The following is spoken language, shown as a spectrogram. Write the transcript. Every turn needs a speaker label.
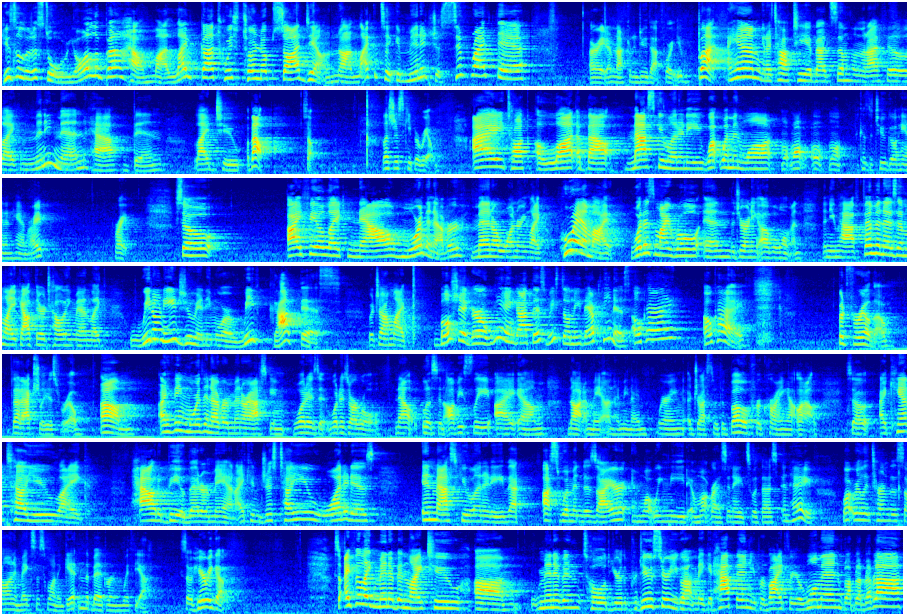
Speaker 1: Here's a little story all about how my life got twisted, turned upside down. And I'd like to take a minute, just sit right there. All right, I'm not gonna do that for you, but I am gonna talk to you about something that I feel like many men have been lied to about. So, let's just keep it real. I talk a lot about masculinity, what women want, want, want, want, want because the two go hand in hand, right? Right. So I feel like now more than ever, men are wondering like, who am I? What is my role in the journey of a woman? Then you have feminism like out there telling men like, we don't need you anymore. We've got this. Which I'm like, bullshit girl, we ain't got this. We still need their penis, okay? Okay. But for real though, that actually is for real. Um, I think more than ever, men are asking, what is it? What is our role? Now, listen, obviously, I am not a man. I mean, I'm wearing a dress with a bow for crying out loud. So I can't tell you, like, how to be a better man. I can just tell you what it is in masculinity that us women desire and what we need and what resonates with us. And hey, what really turns us on and makes us want to get in the bedroom with you. So here we go. So I feel like men have been lied to. Um, men have been told you're the producer, you go out and make it happen, you provide for your woman, blah, blah, blah, blah.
